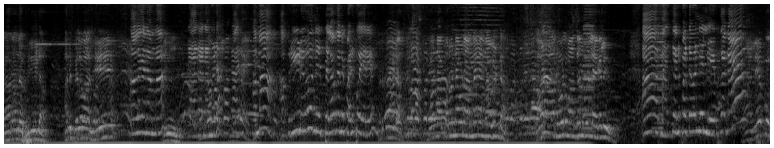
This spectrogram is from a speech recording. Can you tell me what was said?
రారా నా అని పిలవాలి. అలాగేనమ్మా. అమ్మా ఆ ప్రియుడు నేను పిలవగానే పడిపోయారే. ఆ మంచాన్ని పడ్డవాడిని లేపుతాగా? లేపు.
